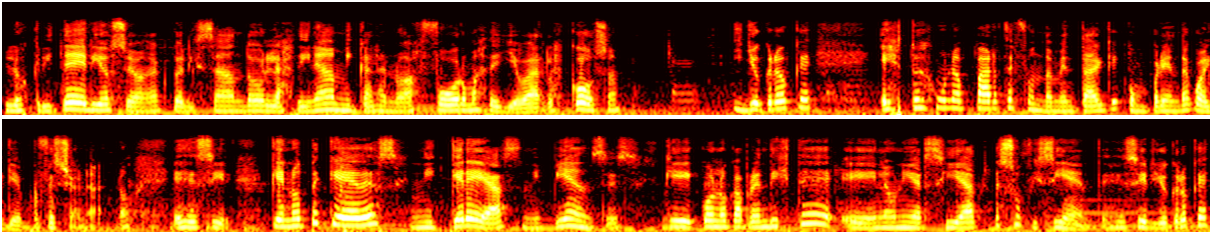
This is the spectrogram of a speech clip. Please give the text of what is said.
los criterios, se van actualizando las dinámicas, las nuevas formas de llevar las cosas. Y yo creo que esto es una parte fundamental que comprenda cualquier profesional, ¿no? Es decir, que no te quedes ni creas ni pienses que con lo que aprendiste en la universidad es suficiente. Es decir, yo creo que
